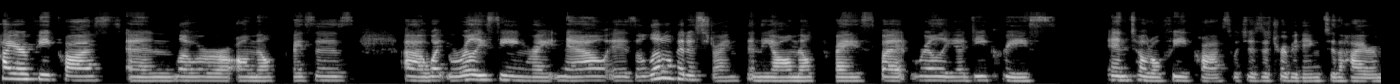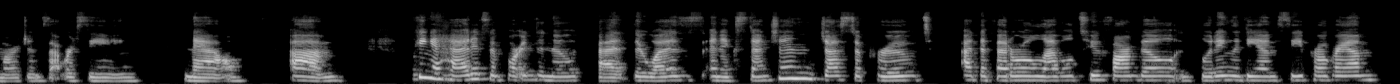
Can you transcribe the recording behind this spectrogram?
higher feed costs, and lower all milk prices. Uh, what we're really seeing right now is a little bit of strength in the all milk price, but really a decrease in total feed costs, which is attributing to the higher margins that we're seeing now. Um, looking ahead, it's important to note that there was an extension just approved at the federal level to Farm Bill, including the DMC program.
